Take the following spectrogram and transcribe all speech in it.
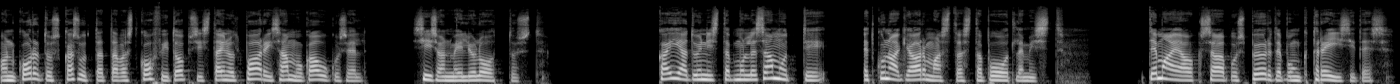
on korduskasutatavast kohvitopsist ainult paari sammu kaugusel, siis on meil ju lootust. Kaia tunnistab mulle samuti, et kunagi armastas ta poodlemist. tema jaoks saabus pöördepunkt reisides.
